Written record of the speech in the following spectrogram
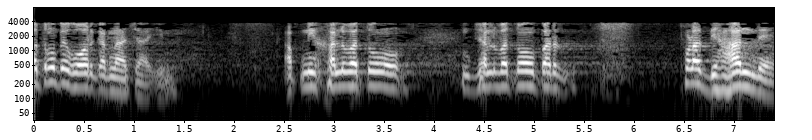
صحبتوں پہ غور کرنا چاہیے۔ اپنی خلوتوں، جلوتوں پر تھوڑا دھیان دیں۔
